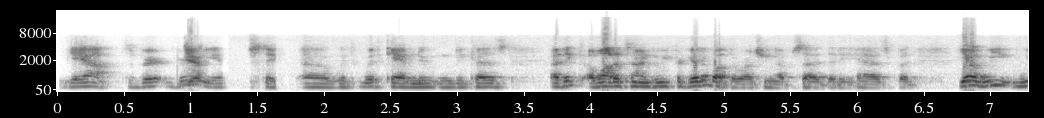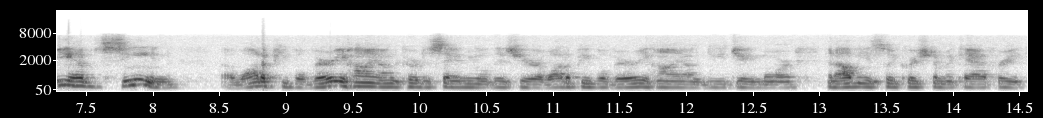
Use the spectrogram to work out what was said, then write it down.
Yeah, it's very very interesting uh, with with Cam Newton because I think a lot of times we forget about the rushing upside that he has. But yeah, we we have seen a lot of people very high on Curtis Samuel this year. A lot of people very high on DJ Moore, and obviously Christian McCaffrey.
